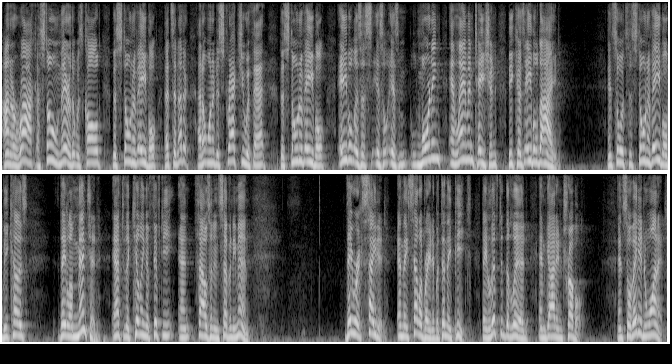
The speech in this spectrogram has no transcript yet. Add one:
on a rock, a stone there that was called the Stone of Abel. That's another, I don't want to distract you with that. The Stone of Abel. Abel is, a, is, is mourning and lamentation because Abel died. And so it's the Stone of Abel because they lamented after the killing of 50,070 men. They were excited and they celebrated, but then they peeked. They lifted the lid and got in trouble. And so they didn't want it.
